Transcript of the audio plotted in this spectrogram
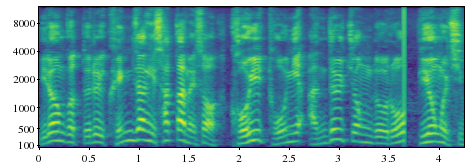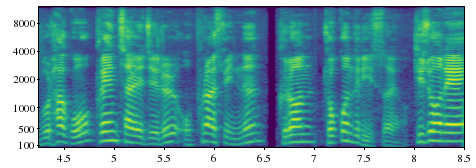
이런 것들을 굉장히 삭감해서 거의 돈이 안 들 정도로 비용을 지불하고 프랜차이즈를 오픈할 수 있는 그런 조건들이 있어요. 기존에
